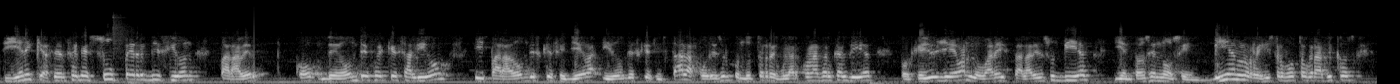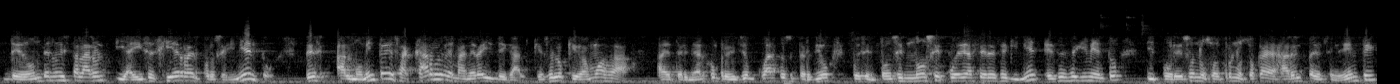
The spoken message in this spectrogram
tiene que hacérsele supervisión para ver de dónde fue que salió y para dónde es que se lleva y dónde es que se instala. Por eso el conducto regular con las alcaldías, porque ellos llevan, lo van a instalar en sus vías y entonces nos envían los registros fotográficos de dónde lo instalaron y ahí se cierra el procedimiento. Entonces, al momento de sacarlo de manera ilegal, que eso es lo que vamos a, a determinar con precisión cuánto se perdió, pues entonces no se puede hacer ese seguimiento, ese seguimiento y por eso nosotros nos toca dejar el precedente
